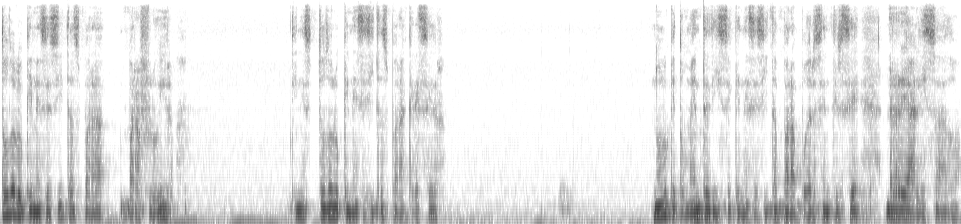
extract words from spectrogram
todo lo que necesitas para, para fluir. Tienes todo lo que necesitas para crecer. No lo que tu mente dice que necesita para poder sentirse realizado.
